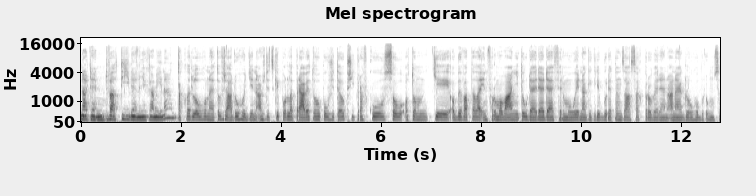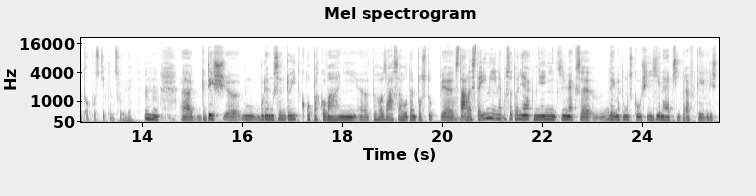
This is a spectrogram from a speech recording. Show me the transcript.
na den, dva týden někam jinam? Takhle dlouho ne, to v řádu hodin a vždycky podle právě toho použitého přípravku jsou o tom ti obyvatele informováni tou DDD firmou, jednak kdy bude ten zásah proveden a na jak dlouho budou muset opustit ten svůj byt. Mm-hmm. Když eh, bude muset dojít k opakování Eh, toho zásahu ten postup je hmm. stále stejný, nebo se to nějak mění tím, jak se, dejme tomu, zkouší jiné přípravky? Když...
